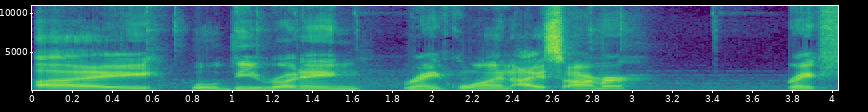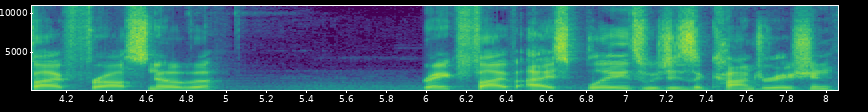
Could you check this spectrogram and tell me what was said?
I will be running rank 1 Ice Armor, rank 5 Frost Nova, rank 5 Ice Blades, which is a conjuration,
